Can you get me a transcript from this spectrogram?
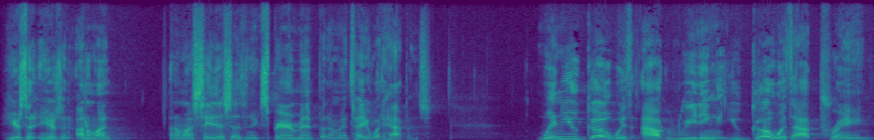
Here's an, here's an I don't want I don't want to say this as an experiment, but I'm going to tell you what happens. When you go without reading, you go without praying,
